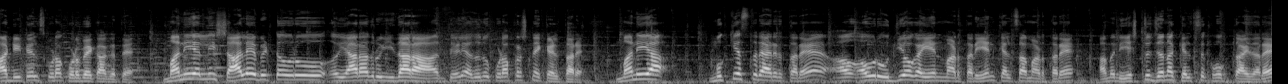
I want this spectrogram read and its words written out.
ಆ ಡೀಟೇಲ್ಸ್ ಕೂಡ ಕೊಡಬೇಕಾಗುತ್ತೆ. ಮನೆಯಲ್ಲಿ ಶಾಲೆ ಬಿಟ್ಟವರು ಯಾರಾದರೂ ಇದ್ದಾರಾ ಅಂತೇಳಿ ಅದನ್ನು ಕೂಡ ಪ್ರಶ್ನೆ ಕೇಳ್ತಾರೆ. ಮನೆಯ ಮುಖ್ಯಸ್ಥರು ಯಾರಿರ್ತಾರೆ? ಅವರು ಉದ್ಯೋಗ ಏನು ಮಾಡ್ತಾರೆ? ಏನು ಕೆಲಸ ಮಾಡ್ತಾರೆ? ಆಮೇಲೆ ಎಷ್ಟು ಜನ ಕೆಲಸಕ್ಕೆ ಹೋಗ್ತಾ ಇದ್ದಾರೆ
